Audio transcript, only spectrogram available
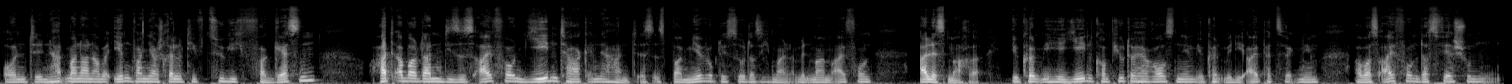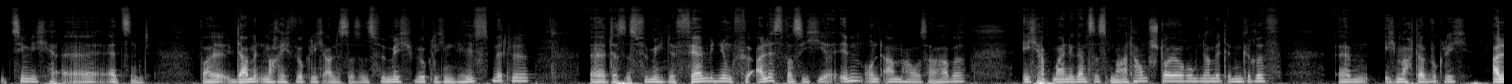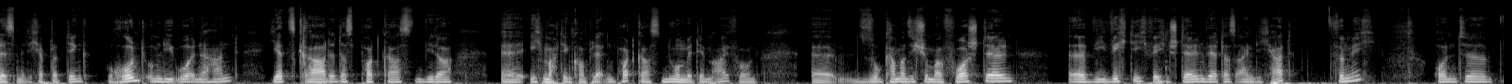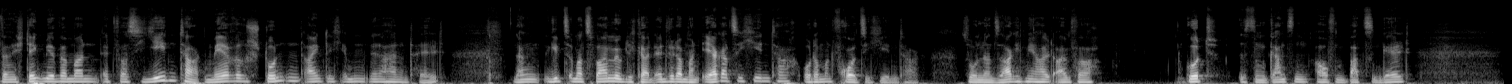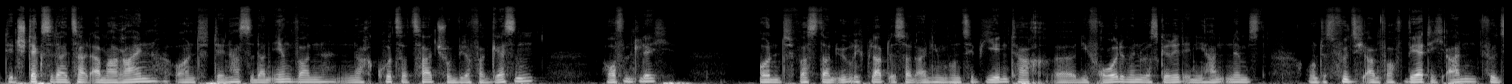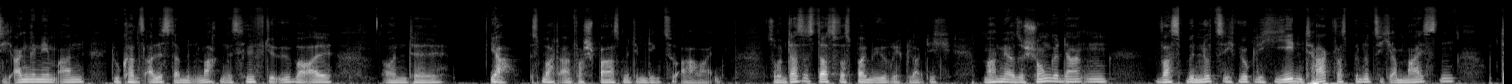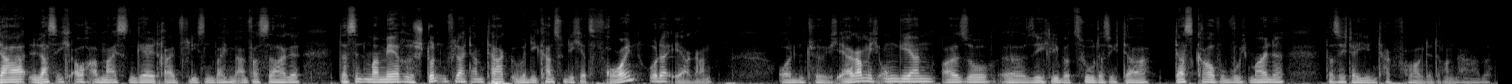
Und den hat man dann aber irgendwann ja relativ zügig vergessen, hat aber dann dieses iPhone jeden Tag in der Hand. Es ist bei mir wirklich so, dass ich mein, mit meinem iPhone alles mache. Ihr könnt mir hier jeden Computer herausnehmen, ihr könnt mir die iPads wegnehmen, aber das iPhone, das wäre schon ziemlich äh, ätzend, weil damit mache ich wirklich alles. Das ist für mich wirklich ein Hilfsmittel. Äh, das ist für mich eine Fernbedienung für alles, was ich hier im und am Haus habe. Ich habe meine ganze Smart Home Steuerung damit im Griff. Ähm, ich mache da wirklich alles mit. Ich habe das Ding rund um die Uhr in der Hand. Jetzt gerade das Podcasten wieder. Äh, ich mache den kompletten Podcast nur mit dem iPhone. Äh, so kann man sich schon mal vorstellen, äh, wie wichtig, welchen Stellenwert das eigentlich hat für mich. Und äh, ich denke mir, wenn man etwas jeden Tag mehrere Stunden eigentlich in, in der Hand hält, dann gibt es immer zwei Möglichkeiten. Entweder man ärgert sich jeden Tag oder man freut sich jeden Tag. So, und dann sage ich mir halt einfach, gut, ist ein ganzen Haufen Batzen Geld. Den steckst du da jetzt halt einmal rein und den hast du dann irgendwann nach kurzer Zeit schon wieder vergessen. Hoffentlich. Und was dann übrig bleibt, ist dann eigentlich im Prinzip jeden Tag äh, die Freude, wenn du das Gerät in die Hand nimmst. Und es fühlt sich einfach wertig an, fühlt sich angenehm an. Du kannst alles damit machen. Es hilft dir überall. Und äh, ja, es macht einfach Spaß, mit dem Ding zu arbeiten. So, und das ist das, was bei mir übrig bleibt. Ich mache mir also schon Gedanken, was benutze ich wirklich jeden Tag, was benutze ich am meisten. Da lasse ich auch am meisten Geld reinfließen, weil ich mir einfach sage, das sind immer mehrere Stunden vielleicht am Tag, über die kannst du dich jetzt freuen oder ärgern. Und äh, ich ärgere mich ungern, also äh, sehe ich lieber zu, dass ich da das kaufe, wo ich meine, dass ich da jeden Tag Freude dran habe.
